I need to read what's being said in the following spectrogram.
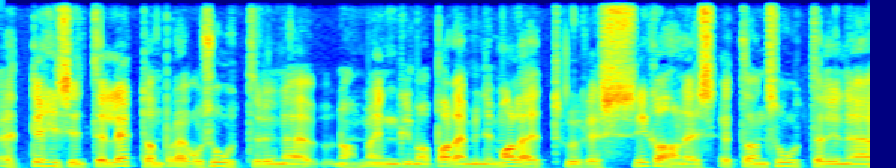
et tehisintellekt on praegu suuteline noh, mängima paremini malet kui kes iganes, et ta on suuteline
